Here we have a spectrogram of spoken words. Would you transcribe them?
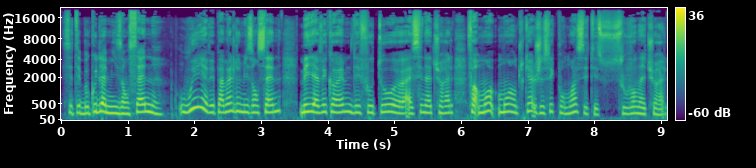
C'était beaucoup de la mise en scène? Oui, il y avait pas mal de mise en scène, mais il y avait quand même des photos assez naturelles. Enfin, moi, moi, en tout cas, je sais que pour moi, c'était souvent naturel.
